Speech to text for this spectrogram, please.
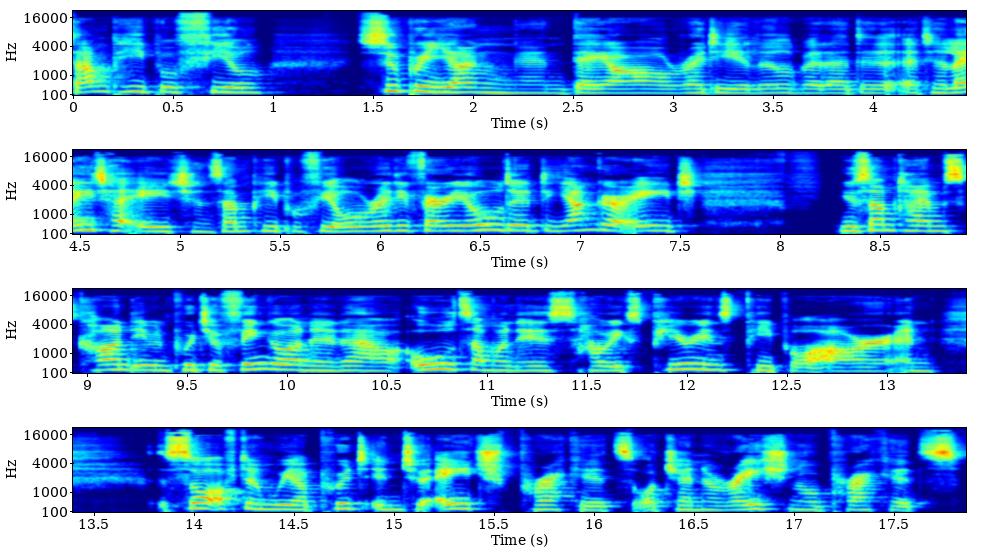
Some people feel super young and they are already a little bit at a, at a later age, and some people feel already very old at a younger age. You sometimes can't even put your finger on it how old someone is, how experienced people are. And so often we are put into age brackets or generational brackets.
